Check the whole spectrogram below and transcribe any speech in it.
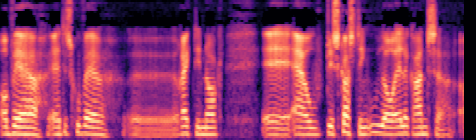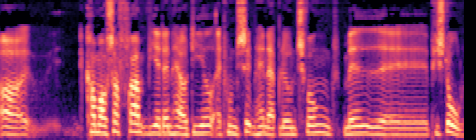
og være, ja, det skulle være øh, rigtigt nok, øh, er jo disgusting ud over alle grænser. Og kommer jo så frem via den her deal, at hun simpelthen er blevet tvunget med øh, pistol.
